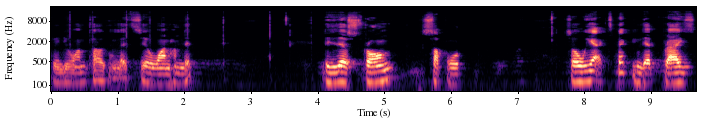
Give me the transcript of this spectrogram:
21,000 let's say 100 this is a strong support. So we are expecting that price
